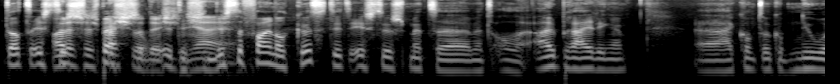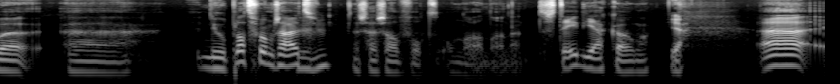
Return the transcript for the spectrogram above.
dat is Oh, de dat is de special, special edition. edition, ja, Dit is ja. de final cut. Dit is dus met, eh, met alle uitbreidingen. Eh, hij komt ook op nieuwe, eh, nieuwe platforms uit. Mhm. Dus hij zal bijvoorbeeld onder andere naar de Stadia komen. Ja. Eh,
